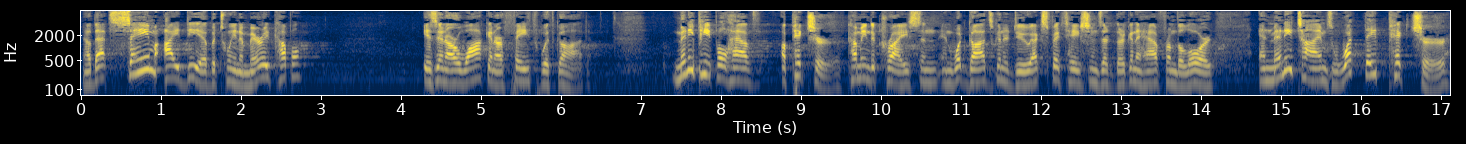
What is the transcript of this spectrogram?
Now that same idea between a married couple is in our walk and our faith with God. Many people have a picture of coming to Christ and, and what God's going to do, expectations that they're going to have from the Lord. And many times what they picture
